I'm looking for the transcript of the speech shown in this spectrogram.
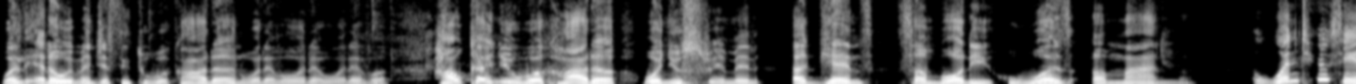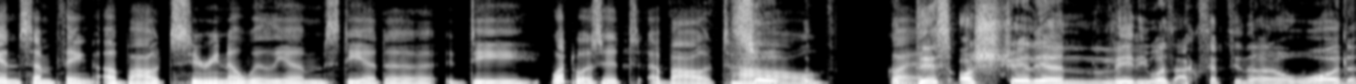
well, the other women just need to work harder and whatever, whatever, whatever. How can you work harder when you're swimming against somebody who was a man? Weren't you saying something about Serena Williams the other day? What was it about how? So, this Australian lady was accepting an award,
